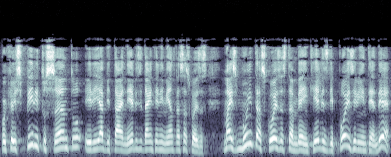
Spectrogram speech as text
porque o Espírito Santo iria habitar neles e dar entendimento dessas coisas. Mas muitas coisas também que eles depois iriam entender,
